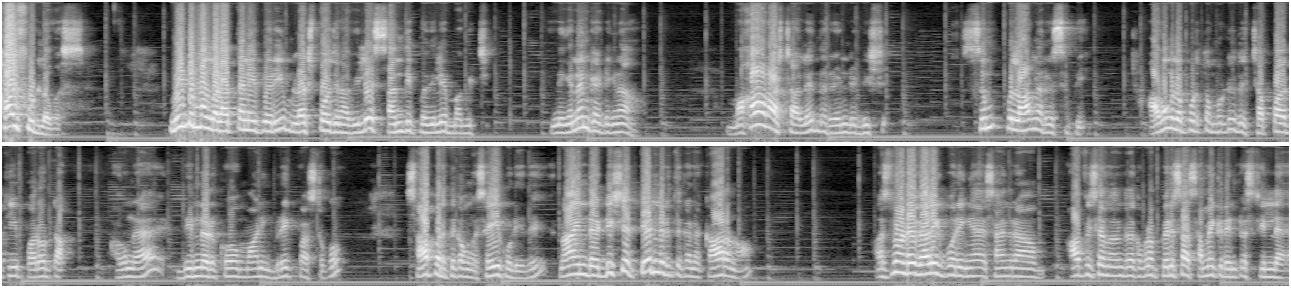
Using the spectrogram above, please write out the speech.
ஹாய் ஃபுட் லவர்ஸ் மீண்டும் உங்கள் அத்தனை பேரையும் லக்ஷ் போஜனாவிலே சந்திப்பதிலே மகிழ்ச்சி. இன்னைக்கு என்னன்னு கேட்டிங்கன்னா மகாராஷ்டிராவில் இந்த ரெண்டு டிஷ்ஷு சிம்பிளான ரெசிபி அவங்கள பொறுத்த மட்டும் இது சப்பாத்தி பரோட்டா. அவங்க டின்னருக்கோ மார்னிங் பிரேக்ஃபாஸ்ட்டுக்கோ சாப்பிட்றதுக்கு அவங்க செய்யக்கூடியது. நான் இந்த டிஷ்ஷை தேர்ந்தெடுத்துக்கான காரணம் ஹஸ்பண்டோட வேலைக்கு போகிறீங்க சாயந்தரம் ஆஃபீஸில் வந்ததுக்கப்புறம் பெருசாக சமைக்கிற இன்ட்ரெஸ்ட் இல்லை.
